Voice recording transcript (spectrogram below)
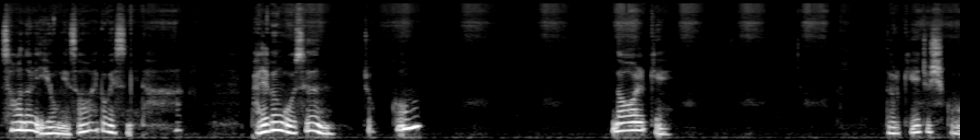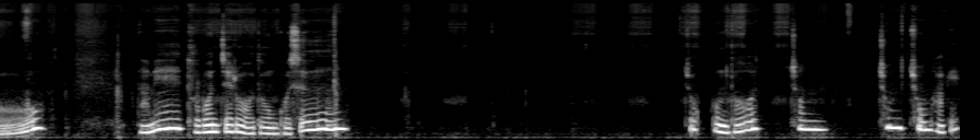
선을 이용해서 해보겠습니다. 밝은 곳은 조금 넓게, 넓게 해주시고, 그 다음에 두 번째로 어두운 곳은 조금 더 좀, 촘촘하게,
